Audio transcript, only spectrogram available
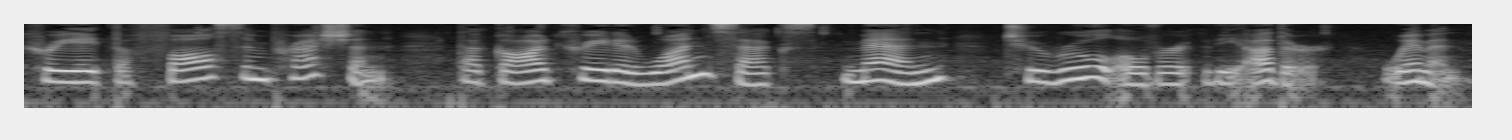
create the false impression that God created one sex, men, to rule over the other, women.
